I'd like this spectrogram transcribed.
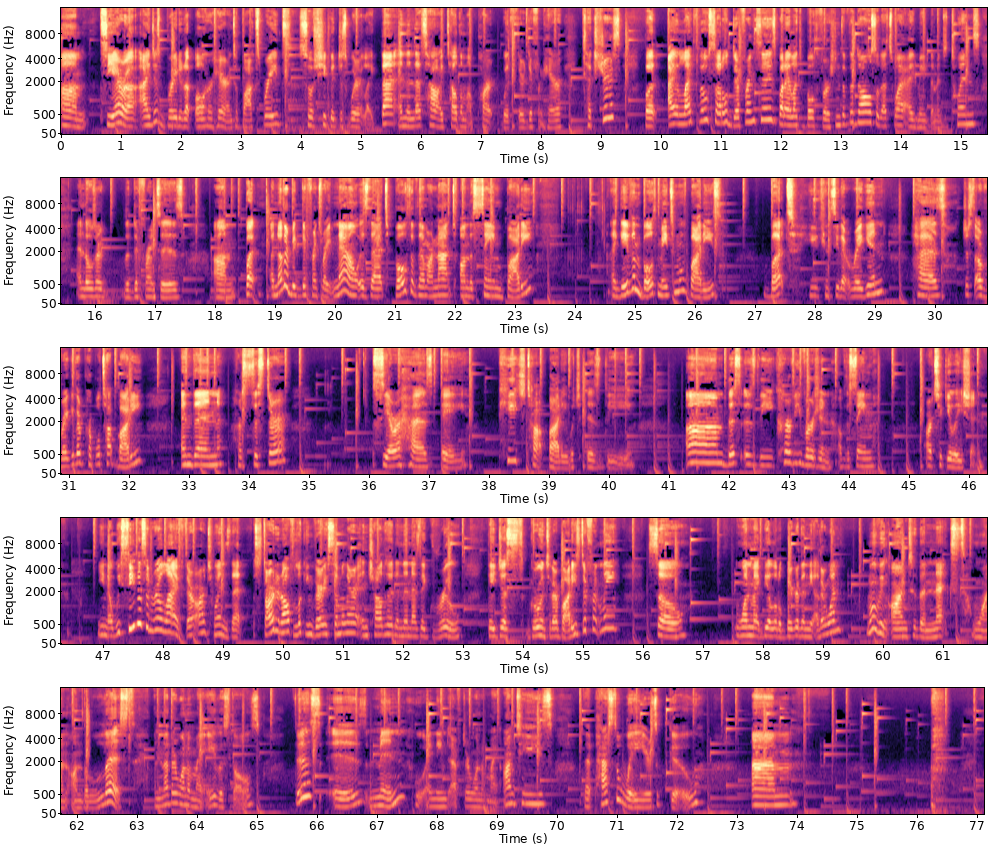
um, Sierra, I just braided up all her hair into box braids so she could just wear it like that. And then that's how I tell them apart with their different hair textures. But I liked those subtle differences, but I liked both versions of the doll, so that's why I made them into twins. And those are the differences. Um, but another big difference right now is that both of them are not on the same body. I gave them both made to move bodies, but you can see that Reagan has just a regular purple top body. And then her sister, Sierra, has a peach top body, which is the, um, this is the curvy version of the same articulation. You know, we see this in real life. There are twins that started off looking very similar in childhood and then as they grew, they just grew into their bodies differently. So one might be a little bigger than the other one. Moving on to the next one on the list. Another one of my A-list dolls. This is Min, who I named after one of my aunties that passed away years ago. Um,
